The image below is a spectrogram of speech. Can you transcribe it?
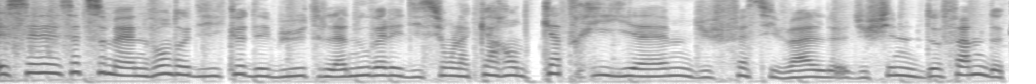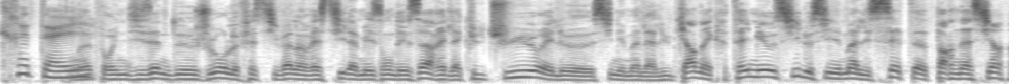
Et c'est cette semaine, vendredi, que débute la nouvelle édition, la 44e du festival du film Deux femmes de Créteil. Pour une dizaine de jours, le festival investit la Maison des Arts et de la Culture et le cinéma La Lucarne à Créteil, mais aussi le cinéma Les Sept Parnassiens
